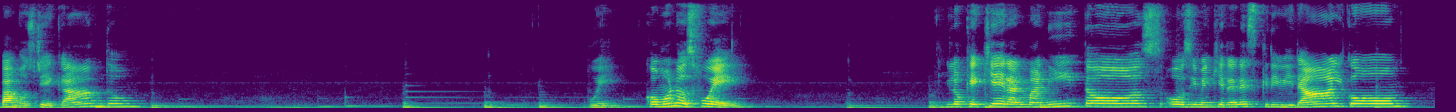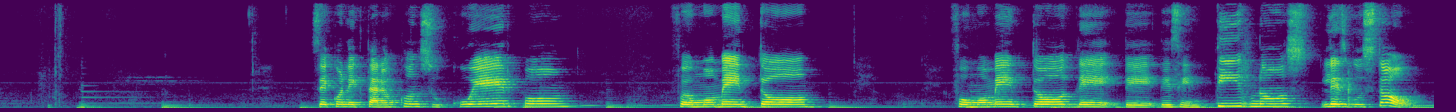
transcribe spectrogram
Vamos llegando. Bueno, ¿cómo nos fue? Lo que quieran, manitos, o si me quieren escribir algo. Se conectaron con su cuerpo. Fue un momento, fue un momento de, de, de sentirnos. ¿Les gustó?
